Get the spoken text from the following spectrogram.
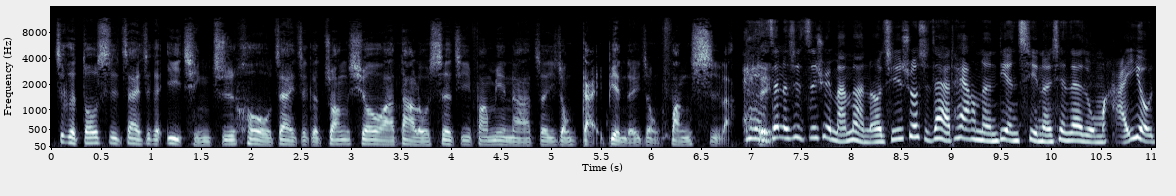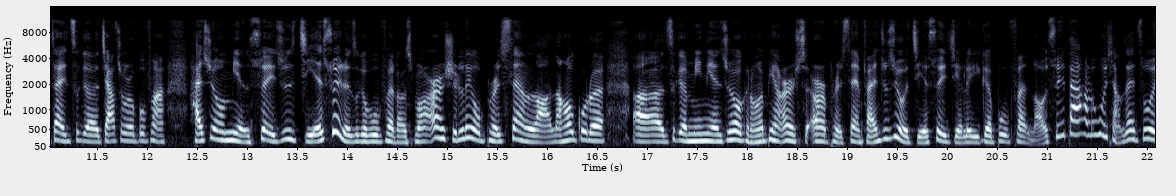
这个都是在这个疫情之后，在这个装修啊、大楼设计方面啊，这一种改变的一种方式啦。哎、欸，真的是资讯满满呢。其实说实在的，太阳能电器呢，现在我们还有在这个加州的部分，啊还是有免税，就是节税的这个部分了，什么二十六 percent 了，然后过了呃这个明年之后可能会变二十二 percent，反正就是有节税节了一个部分哦。所以大家如果想再做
